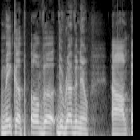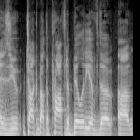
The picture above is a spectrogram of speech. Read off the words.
makeup of uh, the revenue. Um, as you talk about the profitability of the uh,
